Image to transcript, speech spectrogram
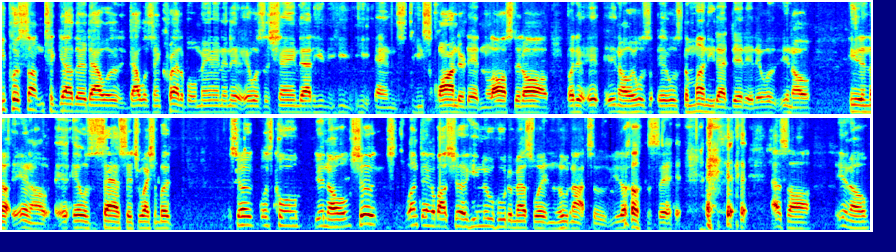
he put something together that was that was incredible, man. And it, it was a shame that he he he and he squandered it and lost it all. But it, it you know it was it was the money that did it. It was you know he didn't know you know it, it was a sad situation. But Suge was cool. You know, Suge. One thing about Suge, he knew who to mess with and who not to. You know what I'm saying? That's all. You know,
